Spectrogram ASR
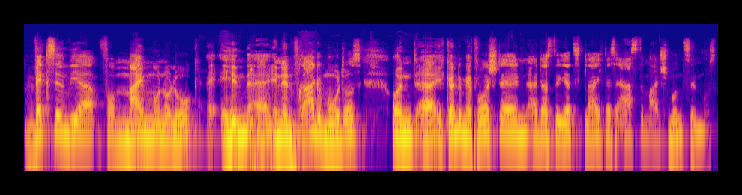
wechseln wir von meinem Monolog äh, hin äh, in den Fragemodus. Und äh, ich könnte mir vorstellen, äh, dass du jetzt gleich das erste Mal schmunzeln musst.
